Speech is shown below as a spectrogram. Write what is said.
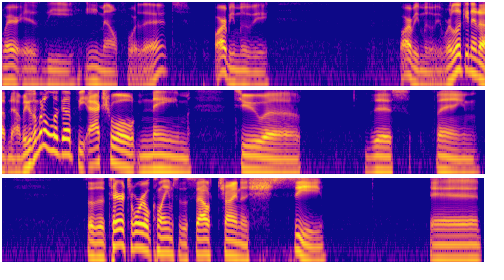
Where is the email for that? Barbie movie. Barbie movie. We're looking it up now because I'm going to look up the actual name to uh, this thing. So the territorial claims to the South China Sea. And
